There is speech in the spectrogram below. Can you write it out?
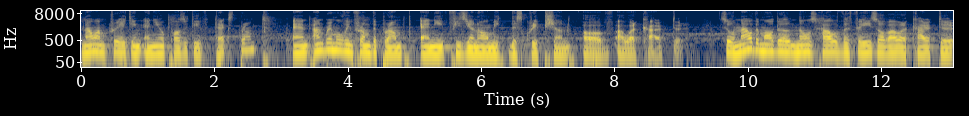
Now I'm creating a new positive text prompt and I'm removing from the prompt any physiognomic description of our character. So now the model knows how the face of our character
